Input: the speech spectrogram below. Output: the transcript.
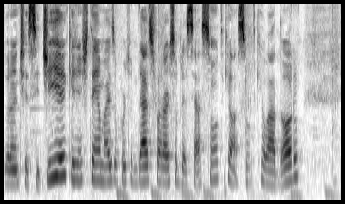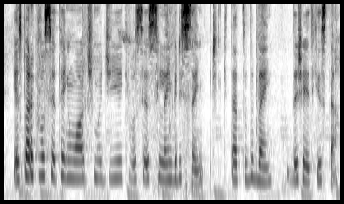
durante esse dia, que a gente tenha mais oportunidades de falar sobre esse assunto, que é um assunto que eu adoro. Eu espero que você tenha um ótimo dia, que você se lembre sempre que está tudo bem do jeito que está.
